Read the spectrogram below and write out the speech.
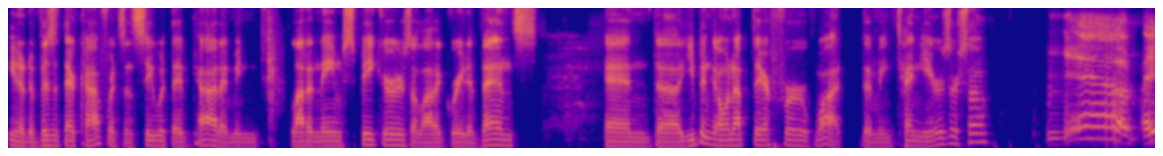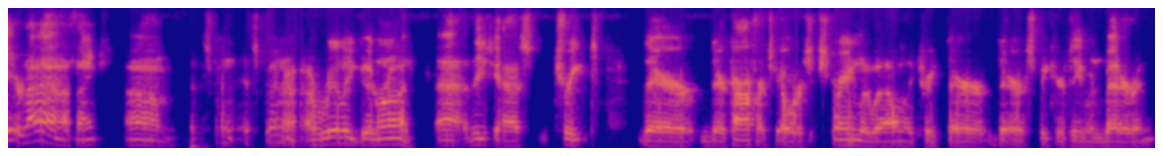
you know, to visit their conference and see what they've got. I mean, a lot of named speakers, a lot of great events. And uh, you've been going up there for what? I mean, 10 years or so? Yeah, eight or nine, I think. Um, it's been, it's been a, a really good run. Uh, these guys treat their their conference goers extremely well and they treat their their speakers even better and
